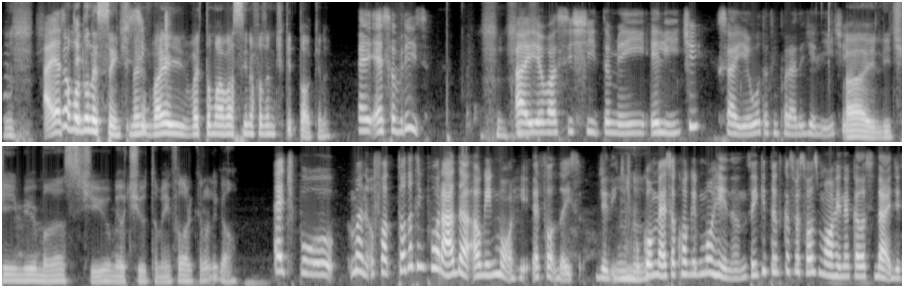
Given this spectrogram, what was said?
É uma te- adolescente, né? Sim. Vai, vai tomar vacina fazendo TikTok, né? É, é sobre isso. Aí eu assisti também Elite, que saiu outra temporada de Elite. Ah, Elite, minha irmã assistiu, meu tio também falaram que era legal. É tipo, mano, toda temporada alguém morre. É foda isso de Elite. Tipo, Uhum. começa com alguém morrendo. Não sei que tanto que as pessoas morrem naquela cidade.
